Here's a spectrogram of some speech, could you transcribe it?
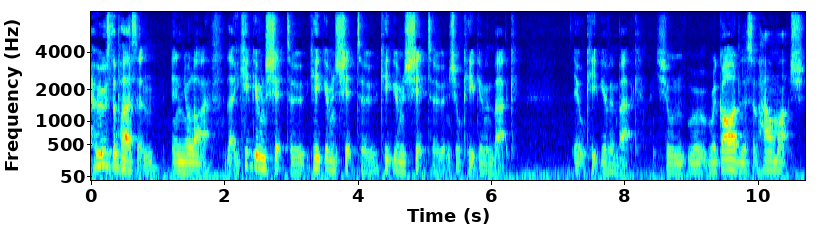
who's the person in your life that you keep giving shit to, keep giving shit to, keep giving shit to, and she'll keep giving back. It will keep giving back. She'll, regardless of how much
